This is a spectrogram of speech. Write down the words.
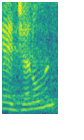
there, gentlemen.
